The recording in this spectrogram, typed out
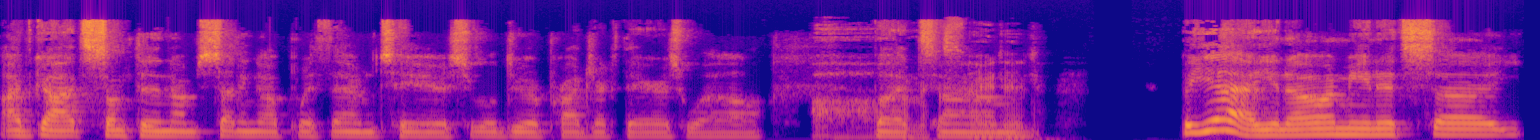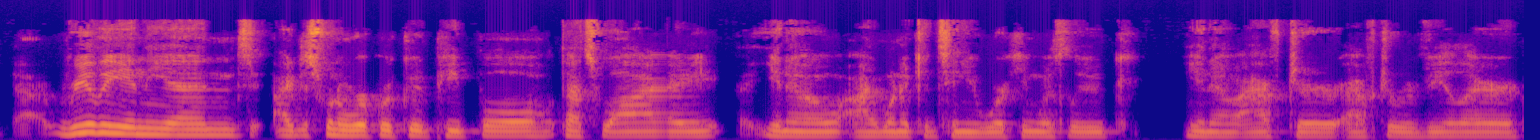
i've got something i'm setting up with them too so we'll do a project there as well. Oh, but um but yeah you know i mean it's uh really in the end i just want to work with good people. That's why you know i want to continue working with luke you know after after revealer.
